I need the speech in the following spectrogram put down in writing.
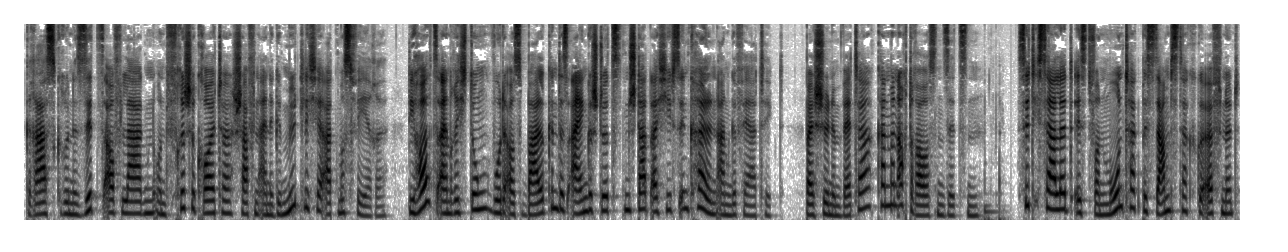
grasgrüne Sitzauflagen und frische Kräuter schaffen eine gemütliche Atmosphäre. Die Holzeinrichtung wurde aus Balken des eingestürzten Stadtarchivs in Köln angefertigt. Bei schönem Wetter kann man auch draußen sitzen. City Salad ist von Montag bis Samstag geöffnet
